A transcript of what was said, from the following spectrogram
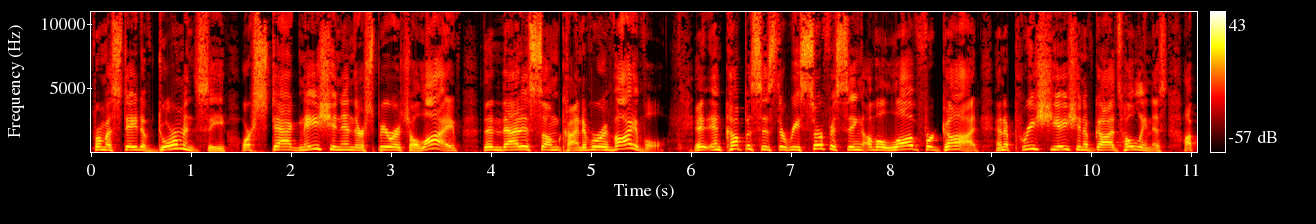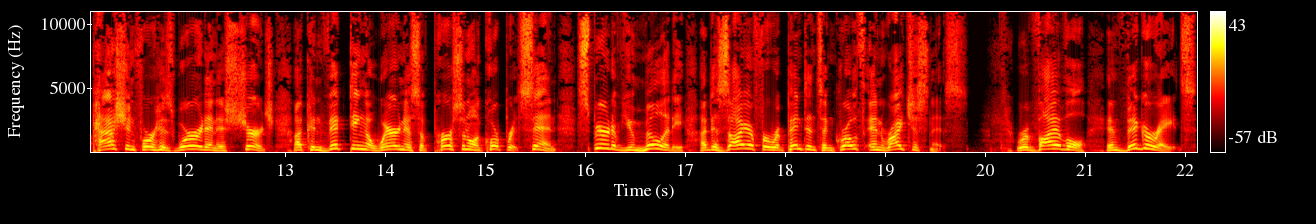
from a state of dormancy or stagnation in their spiritual life, then that is some kind of a revival. It encompasses the resurfacing of a love for God, an appreciation of God's holiness, a passion for his word and his church, a convicting awareness of personal and corporate sin, spirit of humility, a desire for repentance and growth in righteousness. Revival invigorates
